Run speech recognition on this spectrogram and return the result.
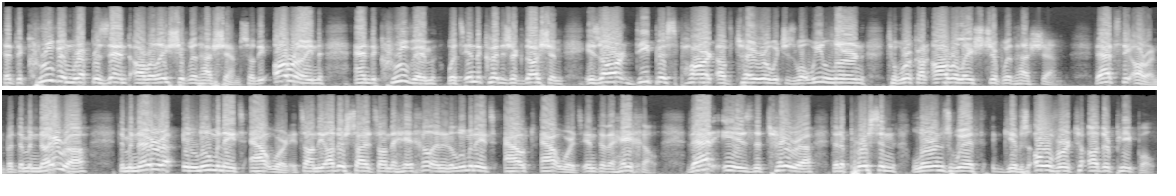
that the kruvim represent our relationship with Hashem. So the Aron and the kruvim, what's in the Kodesh Akdoshim, is our deepest part of Torah, which is what we learn to work on our relationship with Hashem. That's the Aron. But the menorah, the menorah illuminates outward. It's on the other side. It's on the Hechel, and it illuminates out outwards into the Hechel. That is the Torah that a person learns with, gives over to other people.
